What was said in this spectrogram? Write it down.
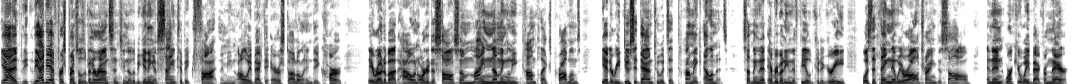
Yeah, the, the idea of first principles have been around since, you know, the beginning of scientific thought. I mean, all the way back to Aristotle and Descartes they wrote about how, in order to solve some mind numbingly complex problems, you had to reduce it down to its atomic elements, something that everybody in the field could agree was the thing that we were all trying to solve, and then work your way back from there.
